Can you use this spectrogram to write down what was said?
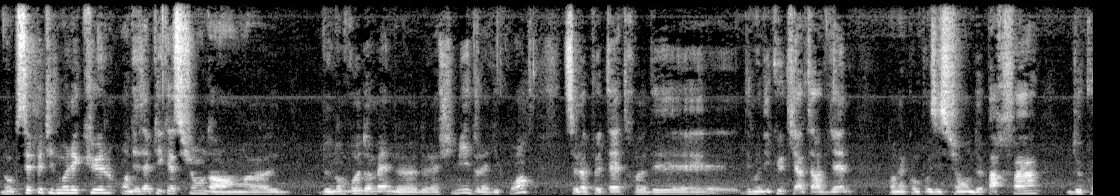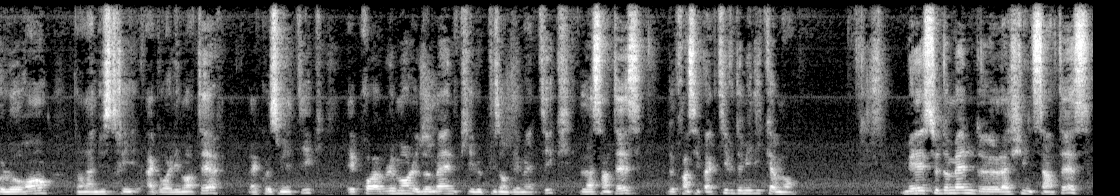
Donc, ces petites molécules ont des applications dans euh, de nombreux domaines de, la chimie, de la vie courante. Cela peut être des, des molécules qui interviennent dans la composition de parfums, de colorants, dans l'industrie agroalimentaire, la cosmétique, et probablement le domaine qui est le plus emblématique, la synthèse de principes actifs de médicaments. Mais ce domaine de la chimie de synthèse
